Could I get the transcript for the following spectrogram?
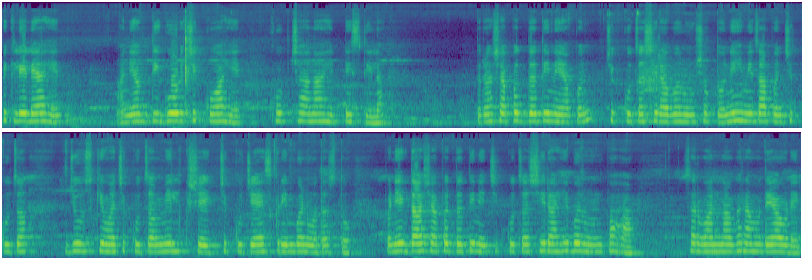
पिकलेले आहेत आणि अगदी गोड चिक्कू आहेत. खूप छान आहेत टेस्टीला. तर अशा पद्धतीने आपण चिक्कूचा शिरा बनवू शकतो. नेहमीच आपण चिक्कूचा ज्यूस किंवा चिक्कूचा मिल्कशेक चिक्कूची आईस्क्रीम बनवत असतो. पण एकदा अशा पद्धतीने चिक्कूचा शिराही बनवून पहा. सर्वांना घरामध्ये आवडेल.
